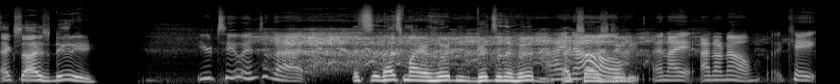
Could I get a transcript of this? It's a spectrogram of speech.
Excise duty. You're too into that. It's that's my hood and goods in the hood. I Excise know. duty. And I, I don't know. Okay,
